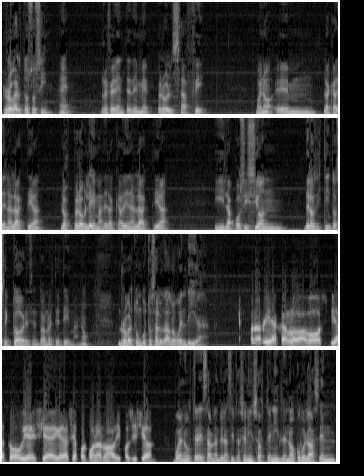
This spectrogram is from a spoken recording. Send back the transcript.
Roberto Sosín, ¿eh? referente de Meprolsafe. Bueno, em, la cadena láctea los problemas de la cadena láctea y la posición de los distintos sectores en torno a este tema, ¿no? Roberto, un gusto saludarlo, buen día. Buenos días, Carlos, a vos y a tu audiencia y gracias por ponernos a disposición. Bueno, ustedes hablan de una situación insostenible, ¿no? Como lo hacen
